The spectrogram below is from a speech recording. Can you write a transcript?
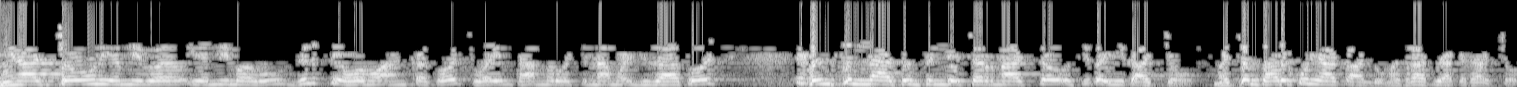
ዲናቸውን የሚመሩ ግልጽ የሆኑ አንቀጾች ወይም ታምሮችና ሙዕጂዛቶች ስንትና ስንት እንደቸርናቸው ሲጠይቃቸው መቼም ታሪኩን ያውቃሉ መስራት ያቀታቸው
